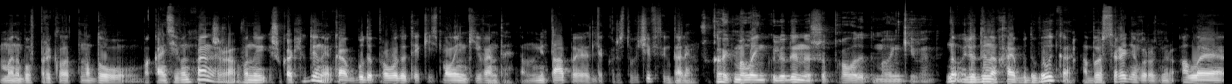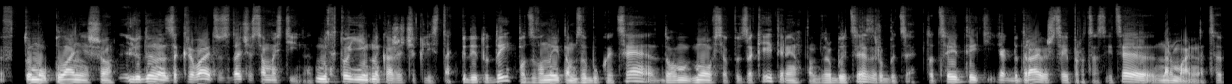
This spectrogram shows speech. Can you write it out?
у мене був приклад на доу вакансії івент-менеджера. Вони шукають людину, яка буде проводити якісь маленькі івенти, там мітапи для користувачів і так далі. Шукають маленьку людину, щоб проводити маленькі івенти. Ну, людина хай буде велика або середнього розміру, але в тому плані, що людина закриває цю задачу самостійно. Ніхто їй не каже чек-ліст. Так, піди туди, подзвони там, забукай це, домовся за кейтеринг, там зроби це, зроби це. То це ти якби драйвиш цей процес, і це нормально, це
